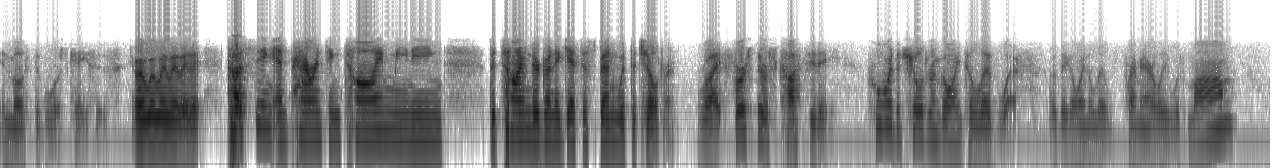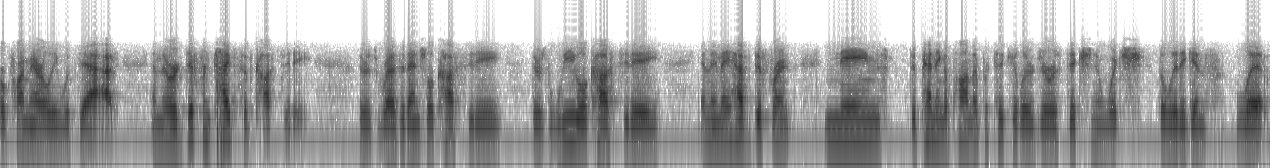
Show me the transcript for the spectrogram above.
in most divorce cases. Wait, wait, wait, wait, wait. Custody and parenting time, meaning the time they're going to get to spend with the children. Right. First, there's custody. Who are the children going to live with? Are they going to live primarily with mom or primarily with dad? And there are different types of custody. There's residential custody, there's legal custody, and they may have different names depending upon the particular jurisdiction in which the litigants live.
